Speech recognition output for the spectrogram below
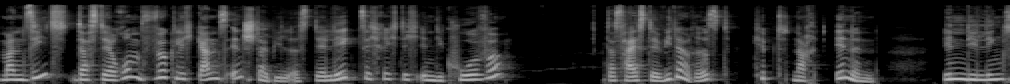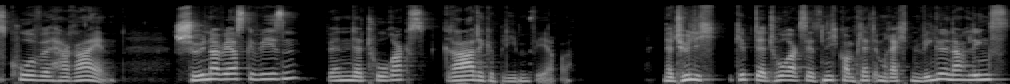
man sieht, dass der Rumpf wirklich ganz instabil ist. Der legt sich richtig in die Kurve. Das heißt, der Widerriss kippt nach innen in die Linkskurve herein. Schöner wäre es gewesen, wenn der Thorax gerade geblieben wäre. Natürlich gibt der Thorax jetzt nicht komplett im rechten Winkel nach links.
